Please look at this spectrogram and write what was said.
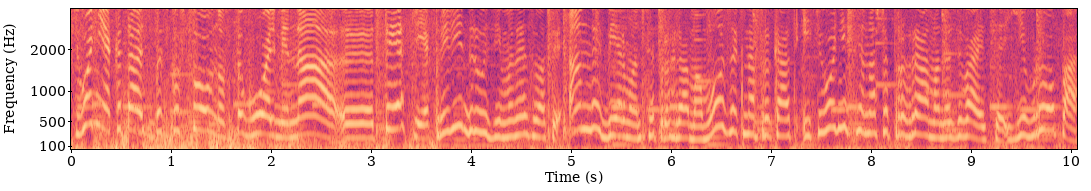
Сьогодні я катаюсь безкоштовно в Стокгольмі на е, Теслі. Привіт, друзі! Мене звати Анна Берман. Це програма Мозок на прокат. І сьогоднішня наша програма називається Європа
